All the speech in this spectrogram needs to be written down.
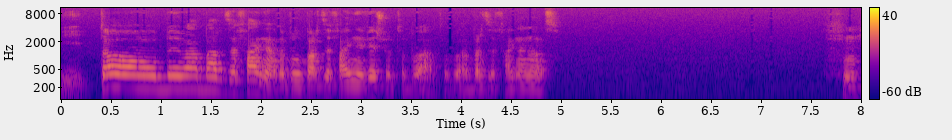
I to była bardzo fajna, to był bardzo fajny wieczór, to była, to była bardzo fajna noc. Hmm.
